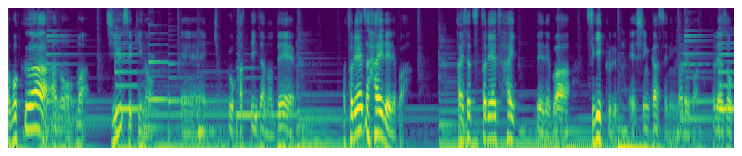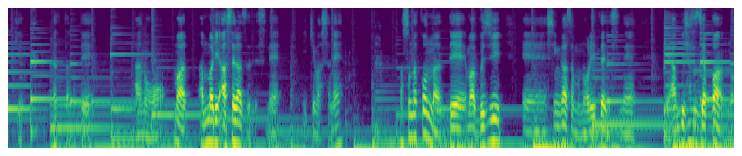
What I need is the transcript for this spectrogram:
まあ僕は、あの、まあ、自由席の、えー切符を買っていたので、まあとりあえず入れれば、改札とりあえず入れれば、次来る、えー新幹線に乗れば、とりあえず OK だったので、あの、まあ、あんまり焦らずですね、行きましたね。まあ、そんなこんなで、まあ、無事、えー新幹線も乗れてですね、えーアンビシャスジャパンの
